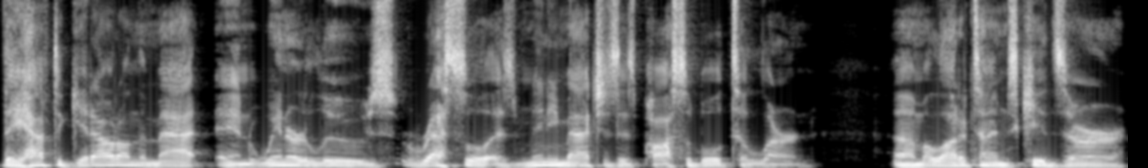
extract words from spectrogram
they have to get out on the mat and win or lose, wrestle as many matches as possible to learn. Um, a lot of times, kids are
